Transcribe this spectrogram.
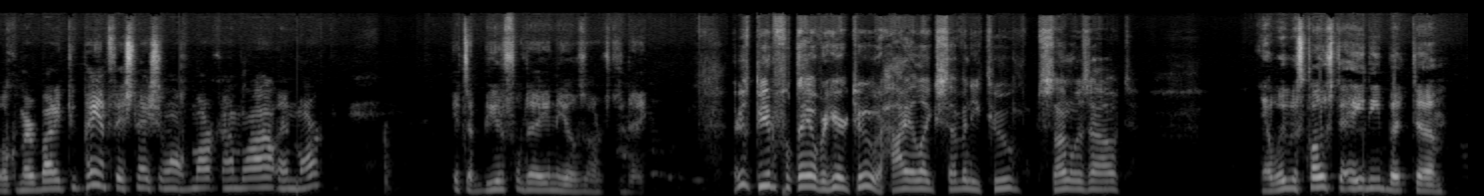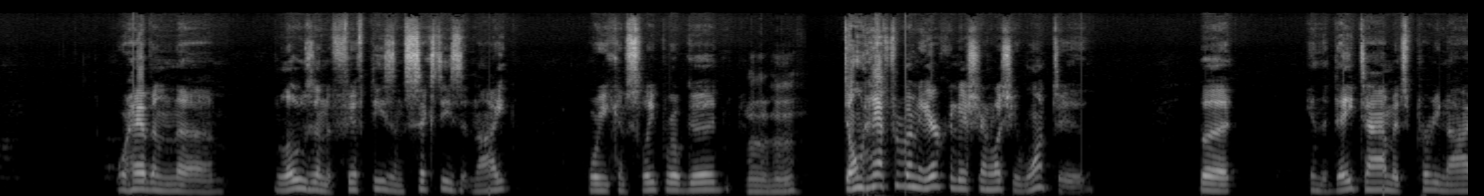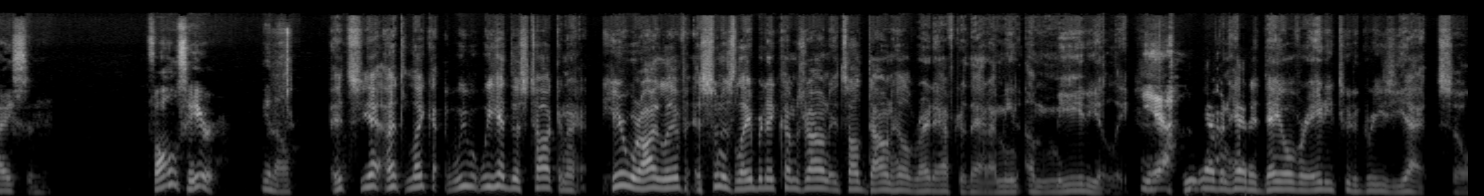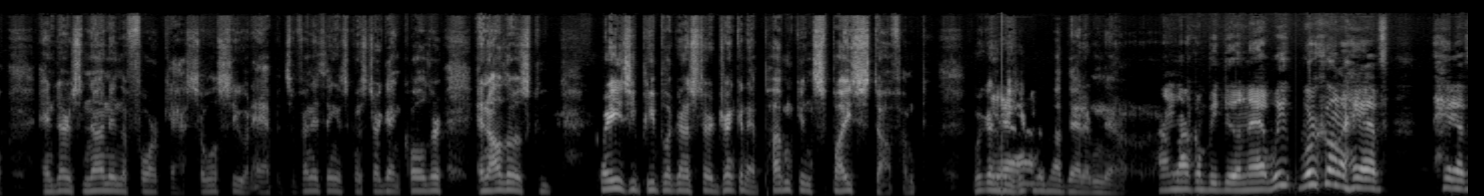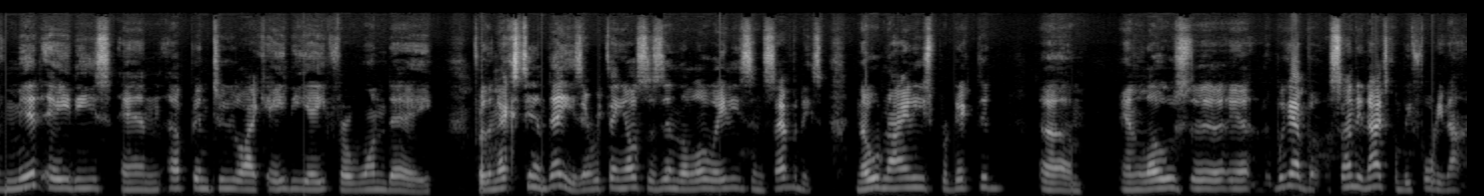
Welcome everybody to Panfish Nation along with Mark. I'm Lyle and Mark. It's a beautiful day in the Ozarks today. It was a beautiful day over here too. High like 72. Sun was out. Yeah, we was close to 80, but um, we're having uh, lows in the 50s and 60s at night where you can sleep real good. Mm-hmm. Don't have to run the air conditioner unless you want to, but in the daytime it's pretty nice and fall's here. You know, It's yeah, I- like we we had this talk, and I, here where I live, as soon as Labor Day comes around, it's all downhill right after that. I mean, immediately. yeah, We haven't had a day over 82 degrees yet, so and there's none in the forecast. So we'll see what happens. If anything, it's going to start getting colder, and all those crazy people are going to start drinking that pumpkin spice stuff. I'm, we're going to Yeah. be hearing about that now. Uh, I'm not going to be doing that. We we're going to have have mid 80s and up into like 88 for one day for the next 10 days. Everything else is in the low 80s and 70s. No 90s predicted. Um, and lows, uh, we have Sunday night's going to be 49.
